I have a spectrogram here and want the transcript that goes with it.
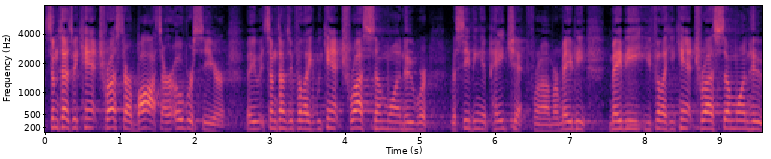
Sometimes we can't trust our boss, our overseer. Sometimes we feel like we can't trust someone who we're receiving a paycheck from, or maybe maybe you feel like you can't trust someone who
